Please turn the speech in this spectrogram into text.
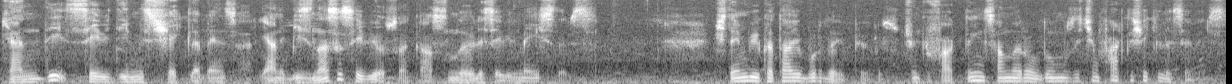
kendi sevdiğimiz şekle benzer. Yani biz nasıl seviyorsak aslında öyle sevilmeyi isteriz. İşte en büyük hatayı burada yapıyoruz. Çünkü farklı insanlar olduğumuz için farklı şekilde severiz.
